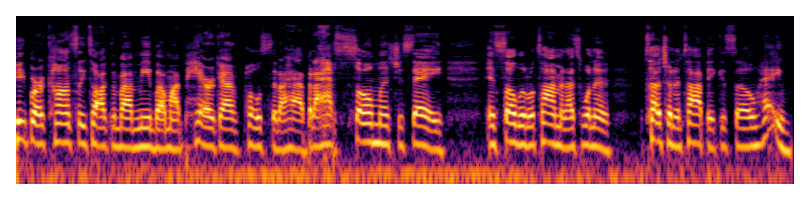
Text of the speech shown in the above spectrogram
People are constantly talking about me, about my paragraph posts that I have, but I have so much to say in so little time. And I just want to touch on a topic. And so, hey, I'm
